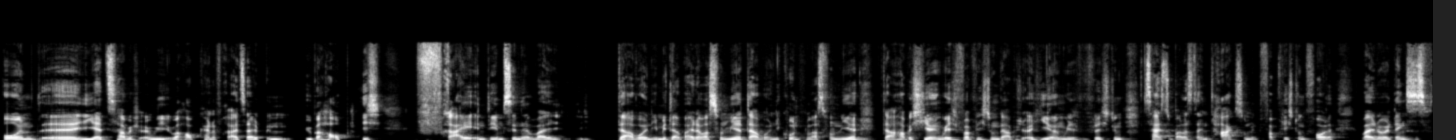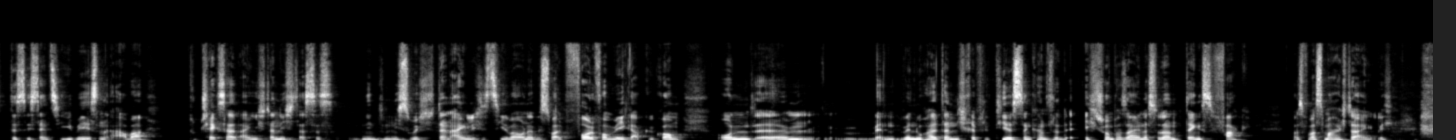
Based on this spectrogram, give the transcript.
Und äh, jetzt habe ich irgendwie überhaupt keine Freizeit, bin überhaupt nicht frei in dem Sinne, weil da wollen die Mitarbeiter was von mir, da wollen die Kunden was von mir, da habe ich hier irgendwelche Verpflichtungen, da habe ich hier irgendwelche Verpflichtungen. Das heißt, du ballerst deinen Tag so mit Verpflichtung voll, weil du halt denkst, das, ist dein Ziel gewesen, aber du checkst halt eigentlich dann nicht, dass das nicht so richtig dein eigentliches Ziel war und dann bist du halt voll vom Weg abgekommen und ähm, wenn, wenn du halt dann nicht reflektierst, dann kann es halt echt schon sein, dass du dann denkst, fuck, was, was mache ich da eigentlich?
